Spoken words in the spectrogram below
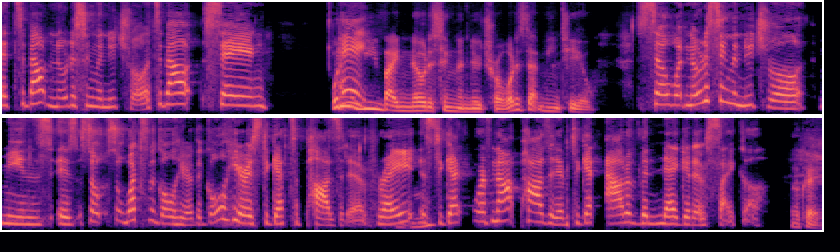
it's about noticing the neutral. It's about saying, what do hey, you mean by noticing the neutral? What does that mean to you? So what noticing the neutral means is so so what's the goal here? The goal here is to get to positive, right? Mm-hmm. Is to get or if not positive, to get out of the negative cycle. Okay.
